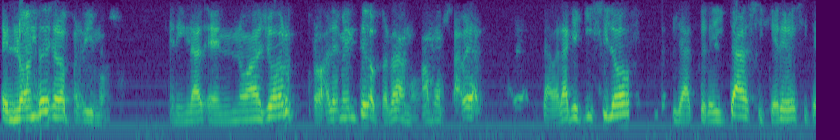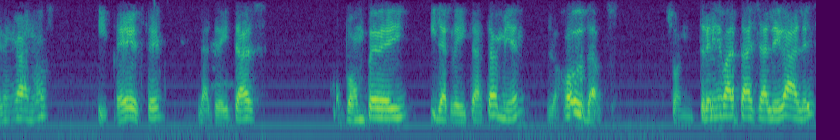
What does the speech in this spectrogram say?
En Londres ya lo perdimos. En, Nueva York probablemente lo perdamos. Vamos a ver. La verdad que Kisilov le acreditas si querés, si tenés ganas, IPF, le acreditas cupón PBI y le acreditas también los holdouts. Son tres batallas legales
